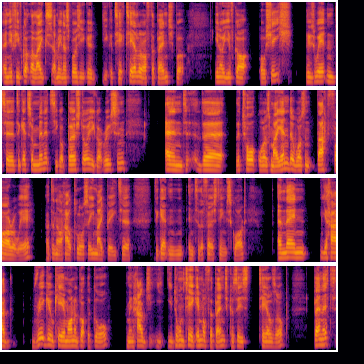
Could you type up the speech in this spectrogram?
And if you've got the likes, I mean, I suppose you could you could take Taylor off the bench, but you know you've got Oshish who's waiting to to get some minutes. You got Burstow, you got Rusyn, and the the talk was Mayenda wasn't that far away. I don't know how close he might be to to getting into the first team squad. And then you had Rigg came on and got the goal. I mean, how do you, you don't take him off the bench because his tail's up. Bennette,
